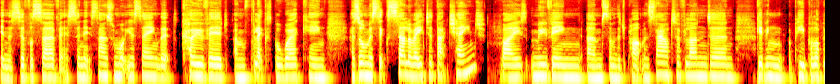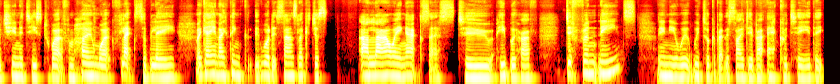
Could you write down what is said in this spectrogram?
in the civil service. And it sounds from what you're saying that COVID and flexible working has almost accelerated that change by moving um, some of the departments out of London, giving people opportunities to work from home, work flexibly. Again, I think what it sounds like is just allowing access to people who have different needs. You know, we, we talk about this idea about equity, that,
